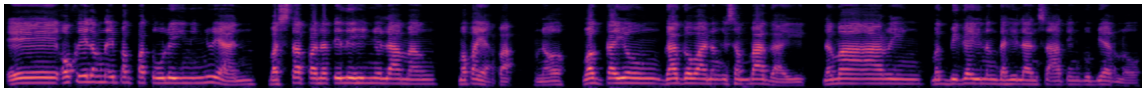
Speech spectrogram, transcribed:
eh okay lang na ipagpatuloy ninyo yan basta panatilihin nyo lamang mapayapa. No? Huwag kayong gagawa ng isang bagay na maaaring magbigay ng dahilan sa ating gobyerno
